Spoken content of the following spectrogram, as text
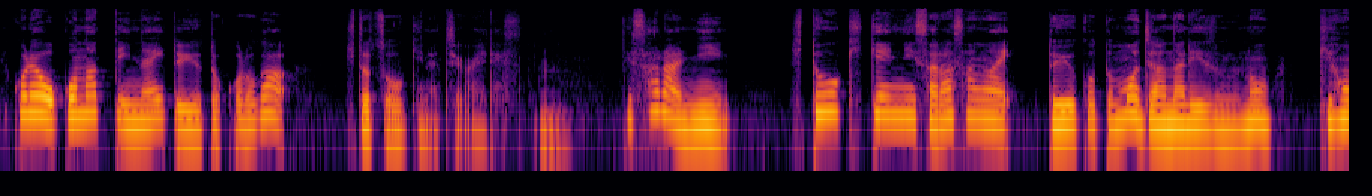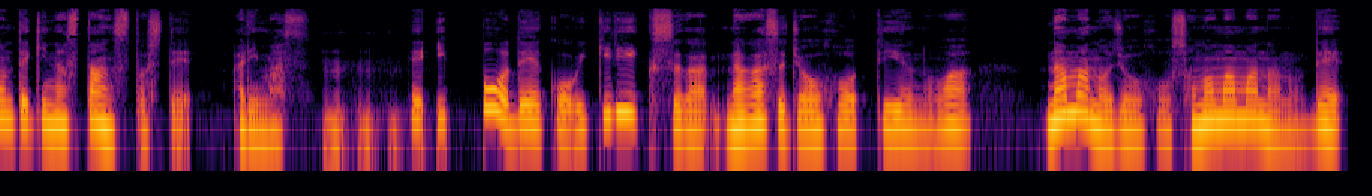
でこれを行っていないというところが一つ大きな違いです。うんでさらに人を危険にさらさないということもジャーナリズムの基本的なスタンスとしてあります。うんうんうんで一方でこうウィキリークスが流す情報っていうのは生の情報そのままなので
